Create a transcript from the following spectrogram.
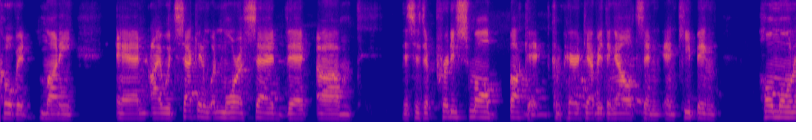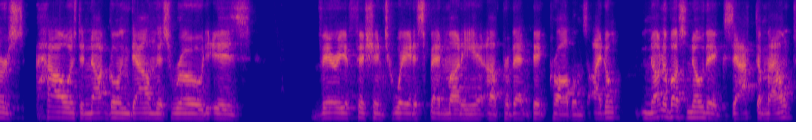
COVID money. And I would second what Maura said that um, this is a pretty small bucket compared to everything else, and, and keeping homeowners housed and not going down this road is very efficient way to spend money, uh, prevent big problems. I don't. None of us know the exact amount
